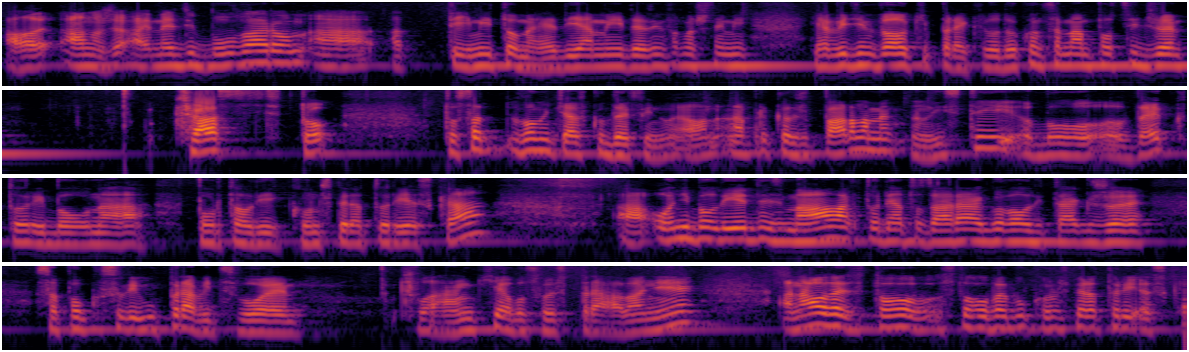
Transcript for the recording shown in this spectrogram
Ale áno, že aj medzi bulvárom a, a týmito médiami dezinformačnými ja vidím veľký prekryv. Dokonca mám pocit, že časť to, to sa veľmi ťažko definuje. Napríklad, že parlamentné listy bol web, ktorý bol na portáli konšpiratórie.sk a oni boli jedni z mála, ktorí na to zareagovali tak, že sa pokusili upraviť svoje články alebo svoje správanie a naozaj z toho, z toho webu Konšpiratory.sk,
